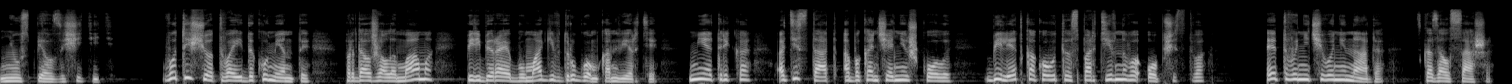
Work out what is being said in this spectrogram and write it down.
не успел защитить. «Вот еще твои документы», — продолжала мама, перебирая бумаги в другом конверте — метрика, аттестат об окончании школы, билет какого-то спортивного общества. «Этого ничего не надо», — сказал Саша.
